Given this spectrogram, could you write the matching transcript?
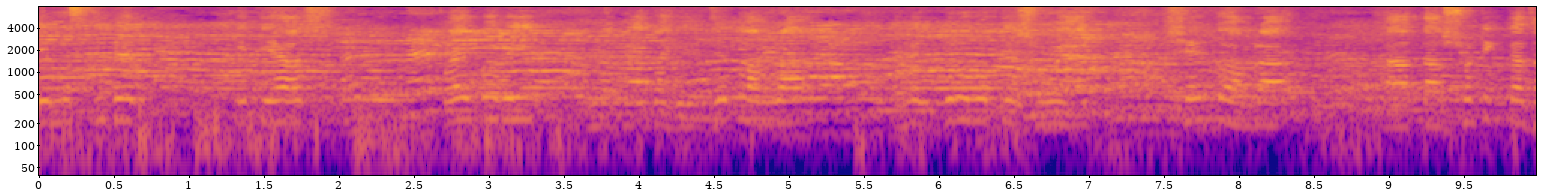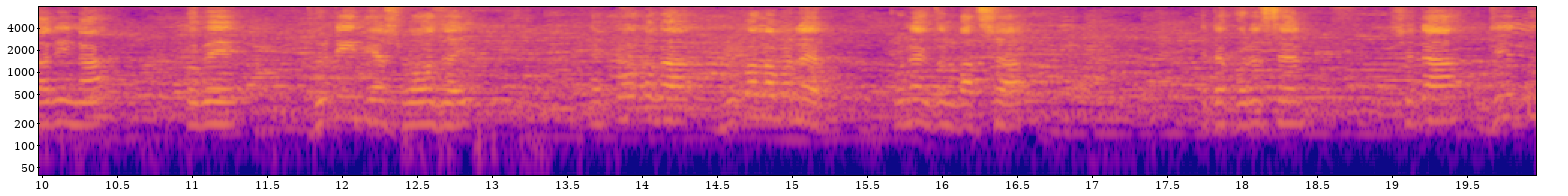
এই মসজিদের ইতিহাস কয়েকভাবেই আমরা পেয়ে থাকি। যেহেতু আমরা অনেক দূরবর্তী সময়ের সেহেতু আমরা তার সঠিকটা জানি না। তবে দুটি ইতিহাস পাওয়া যায়। একটা হলো গা মুঘল আমলের কোনো একজন বাদশাহ। এটা করেছেন সেটা যেহেতু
